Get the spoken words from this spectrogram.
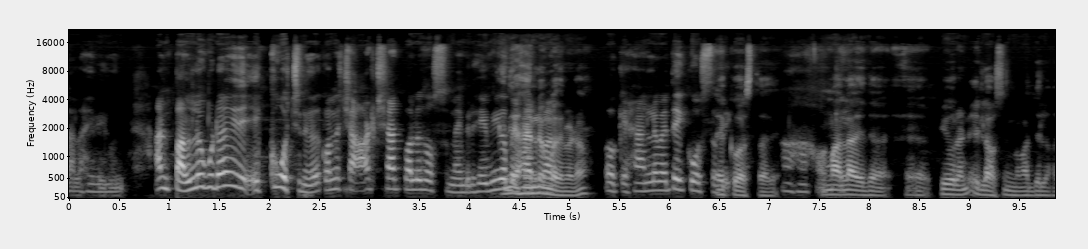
చాలా హెవీగా ఉంది అండ్ పళ్ళు కూడా ఎక్కువ వచ్చింది కదా. కొంత షార్ట్ షార్ట్ పళ్ళు వస్తున్నాయి. మీరు హెవీగా హ్యాండ్లూమ్ కదా మేడం. ఓకే హ్యాండ్లూమ్ అయితే ఎక్కువ వస్తుంది. ఎక్కువ వస్తుంది. మళ్ళీ ఇది ప్యూర్ అంటే ఇట్లా వస్తుంది మధ్యలో.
